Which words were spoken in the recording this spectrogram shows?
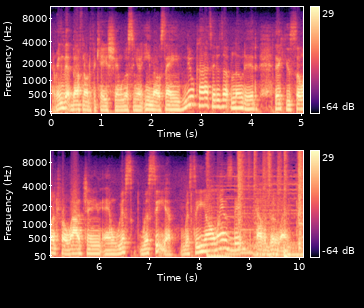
and ring that bell for notification. We'll send you an email saying new content is uploaded. Thank you so much for watching, and we'll, we'll see you. We'll see you on Wednesday. Have a good one.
